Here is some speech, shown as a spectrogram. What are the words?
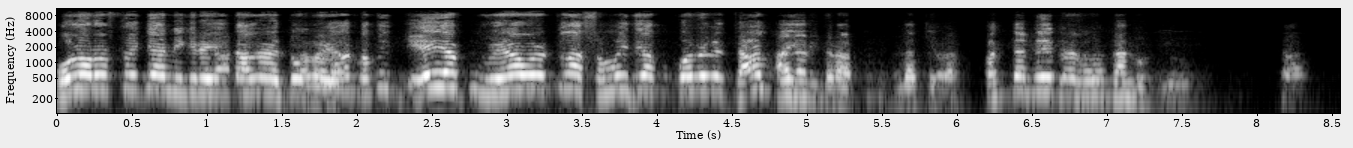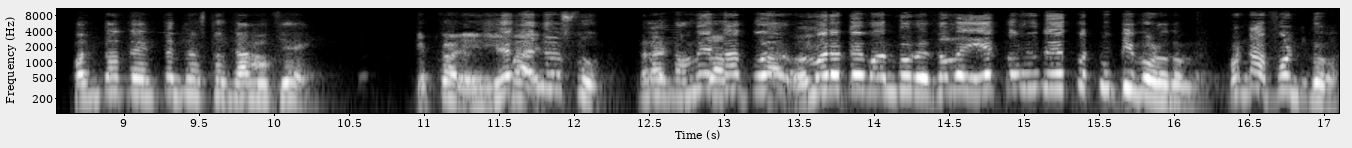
ઓલો રસ્તો ક્યાં નીકળે? એ તાલાળા ચોકડી. આ એ આખું વેરાવળ એટલા સમયથી આખું બને જામ. પંદર એક રસ્તો ચાલુ. પંદર ને એક જ રસ્તો ચાલુ છે. એક જ તમે અમારે કઈ વાંધો નહીં. તમે એક કરવું તો એક પર તૂટી પડો તમે. ફટાફટ કરો.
